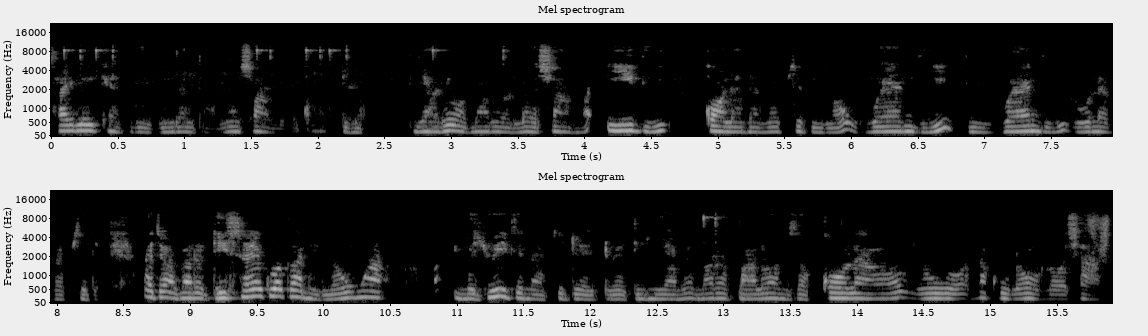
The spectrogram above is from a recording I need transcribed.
site လေးခံပြီးရေးလိုက်တာ load ရှာတယ်လို့ခေါ်တယ်ဒီမှာဒီဟာလေးကိုအမတို့က load ရှာမှာ E ဒီ column number ဖြစ်ပြီးတော့1ဒီဒီ1ဒီ row number ဖြစ်တယ်။အဲ့ကြောင့်အမတို့ဒီ cell ကွက်ကနေလုံးဝမရွေ့ကျင်တာဖြစ်တဲ့အတွက်ဒီနေရာမှာအမတို့ဘာလုပ်ရမလဲဆိုတော့ column ရော row ရောနှစ်ခုလုံးကို load ရှာမှာ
